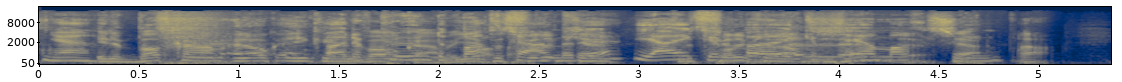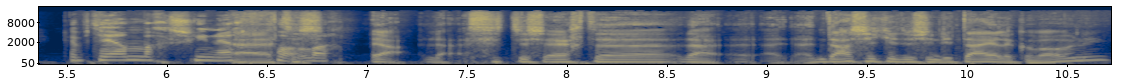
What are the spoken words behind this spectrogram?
binnenkant. Ja. In de badkamer en ook één keer Oh, in de de woonkamer. de Je hebt het badkamer, hè? filmpje. Ja, ik het heb, filmpje eh, ik laten heb het helemaal Ja. gezien. Ja. Ik heb het helemaal gezien en Ja, het is, gevolgd. ja, het is echt. eh, nou, eh, en daar zit je dus in die tijdelijke woning.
